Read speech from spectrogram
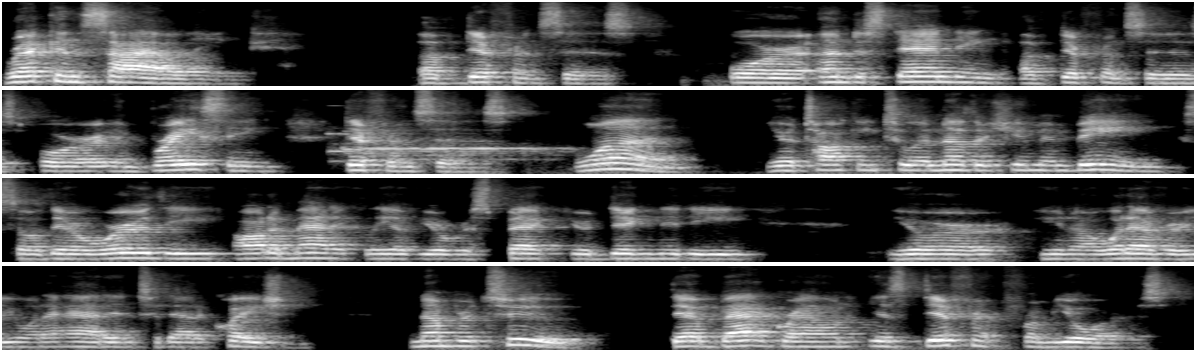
reconciling of differences or understanding of differences or embracing differences. One, you're talking to another human being, so they're worthy automatically of your respect, your dignity, your, you know, whatever you want to add into that equation. Number two, their background is different from yours.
